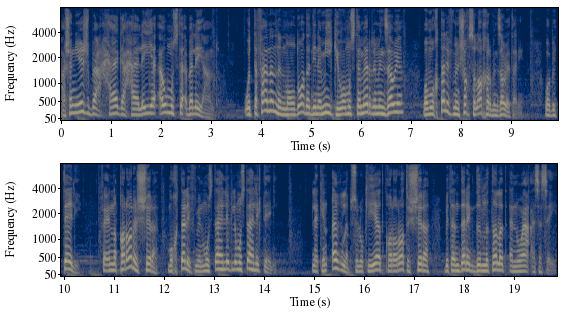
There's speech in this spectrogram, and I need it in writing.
عشان يشبع حاجة حالية أو مستقبلية عنده. واتفقنا إن الموضوع ده ديناميكي ومستمر من زاوية ومختلف من شخص لآخر من زاوية تانية. وبالتالي فإن قرار الشراء مختلف من مستهلك لمستهلك تاني. لكن أغلب سلوكيات قرارات الشراء بتندرج ضمن ثلاث أنواع أساسية.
